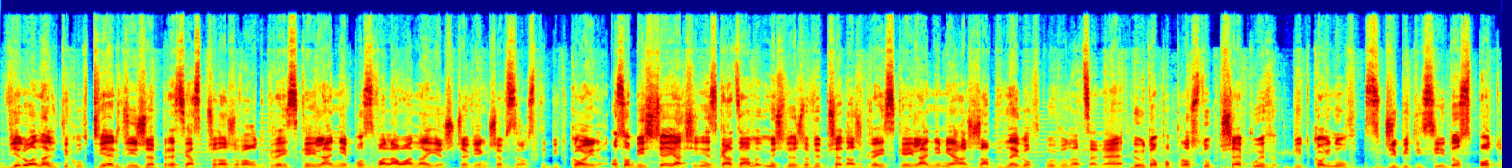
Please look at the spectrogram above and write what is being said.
Wielu analityków twierdzi, że presja sprzedażowa od Grayscale'a nie pozwalała na jeszcze większe wzrosty bitcoina. Osobiście ja się nie zgadzam, myślę, że wyprzedaż Grayscale'a nie miała żadnego wpływu na cenę. Był to po prostu przepływ bitcoinów z GBTC do spotu.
